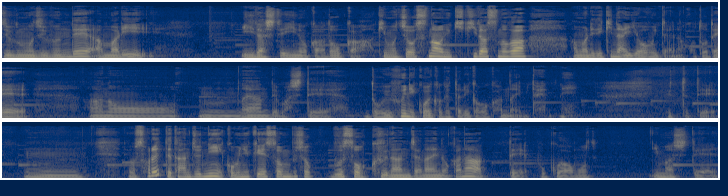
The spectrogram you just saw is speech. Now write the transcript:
自分も自分であんまり言い出していいのかどうか、気持ちを素直に聞き出すのがあまりできないよ、みたいなことで、あのうん、悩んでまして、どういうふうに声かけたらいいかわかんないみたいなね、言ってて、うん、でもそれって単純にコミュニケーション不足なんじゃないのかなって僕は思いまして、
